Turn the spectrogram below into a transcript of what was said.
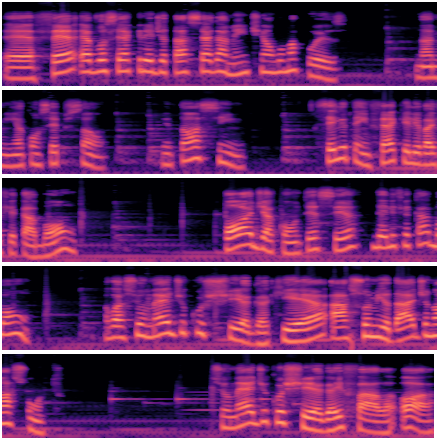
é, fé é você acreditar cegamente em alguma coisa, na minha concepção. Então, assim, se ele tem fé que ele vai ficar bom, pode acontecer dele ficar bom. Agora, se o médico chega, que é a sumidade no assunto, se o médico chega e fala, ó,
